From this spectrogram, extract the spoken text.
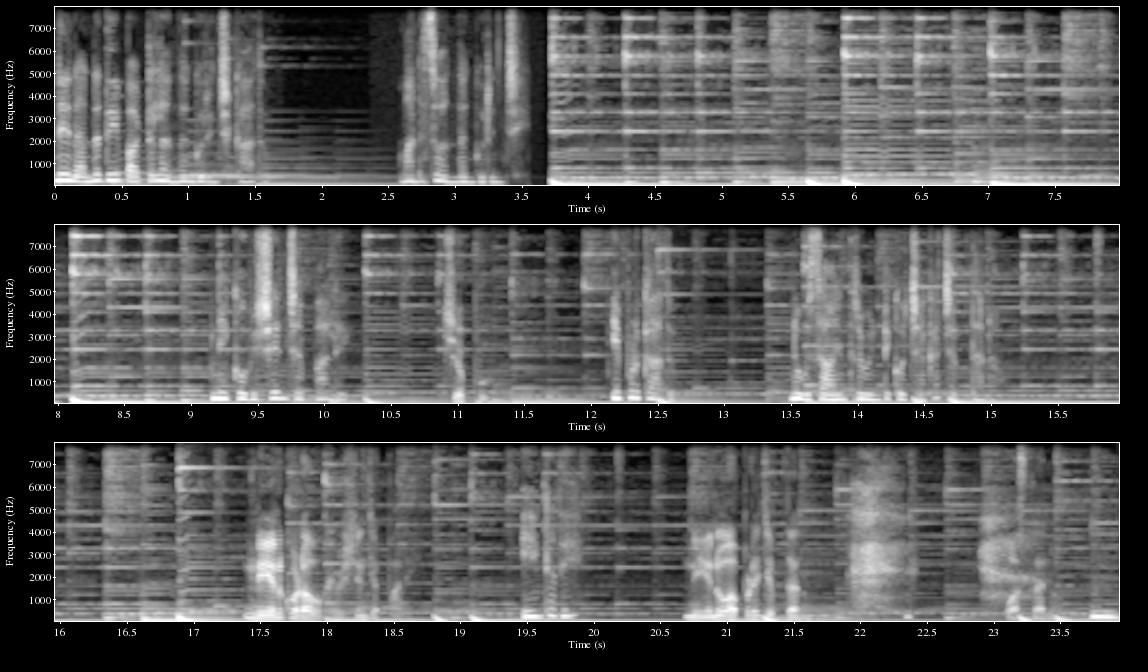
నేను అన్నది బట్టల అందం గురించి కాదు. మనసు అందం గురించి. నీకో విషయం చెప్పాలి. చెప్పు. ఇప్పుడు కాదు. నువ్వు సాయంత్రం ఇంటికి వచ్చాక చెప్తాను. నేను కూడా ఒక విషయం చెప్పాలి. ఏంటది? నేను అప్పుడే చెప్తాను. వస్తాను. ఉమ్.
